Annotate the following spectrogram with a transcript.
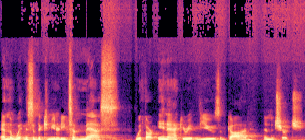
and the witness of the community to mess with our inaccurate views of God and the church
